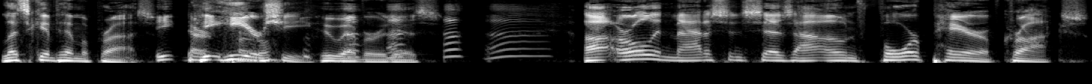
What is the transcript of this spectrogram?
Let's give him a prize. Eat dirt, he, he or she, whoever it is. Uh, Earl in Madison says, I own four pair of Crocs.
